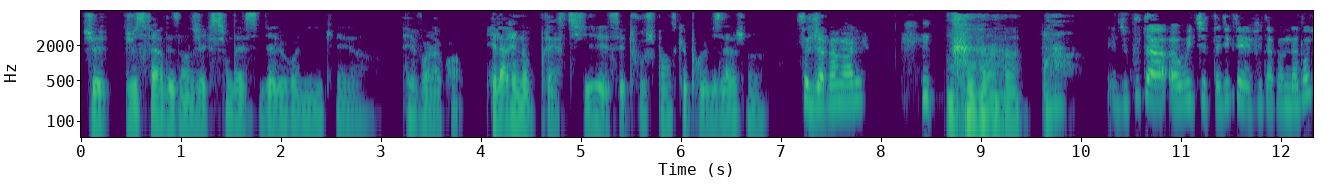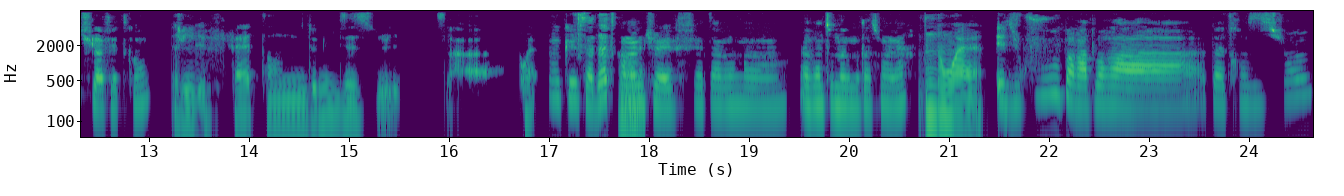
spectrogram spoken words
je vais juste faire des injections d'acide hyaluronique et, et voilà quoi. Et la rhinoplastie et c'est tout. Je pense que pour le visage. C'est déjà pas mal. Et du coup, t'as, euh, oui, tu t'as dit que tu avais fait ta pomme d'Adam, tu l'as faite quand? Je l'ai faite en 2018. ouais. Ok, ça date quand même, tu l'avais faite avant, euh, avant ton augmentation mammaire. Ouais. Et du coup, par rapport à ta transition,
